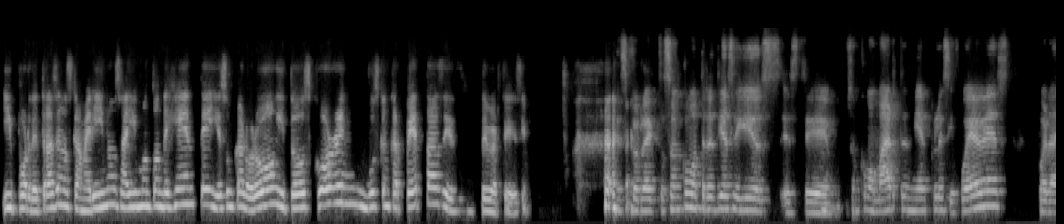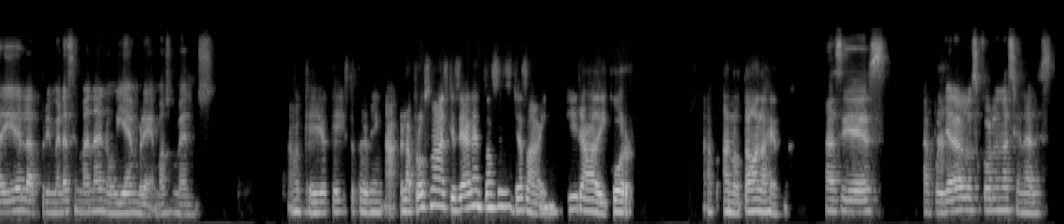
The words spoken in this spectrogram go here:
y por detrás en los camerinos hay un montón de gente y es un calorón y todos corren, buscan carpetas y es divertidísimo. Es correcto, son como tres días seguidos, este, son como martes, miércoles y jueves, por ahí de la primera semana de noviembre, más o menos. Ok, ok, súper bien. Ah, la próxima vez que se haga, entonces ya saben, ir a DICOR, anotado en la agenda. Así es, apoyar a los coros nacionales.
